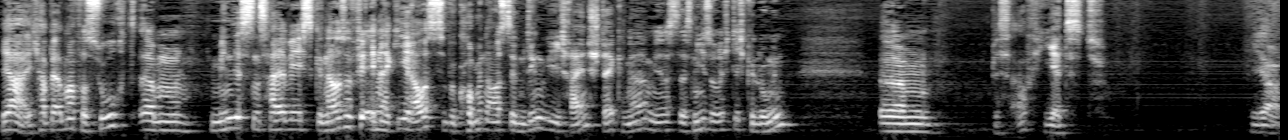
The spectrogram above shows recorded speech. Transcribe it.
ja, ich habe ja immer versucht, ähm, mindestens halbwegs genauso viel Energie rauszubekommen aus dem Ding, wie ich reinstecke. Ne? Mir ist das nie so richtig gelungen. Ähm, bis auf jetzt. Ja,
